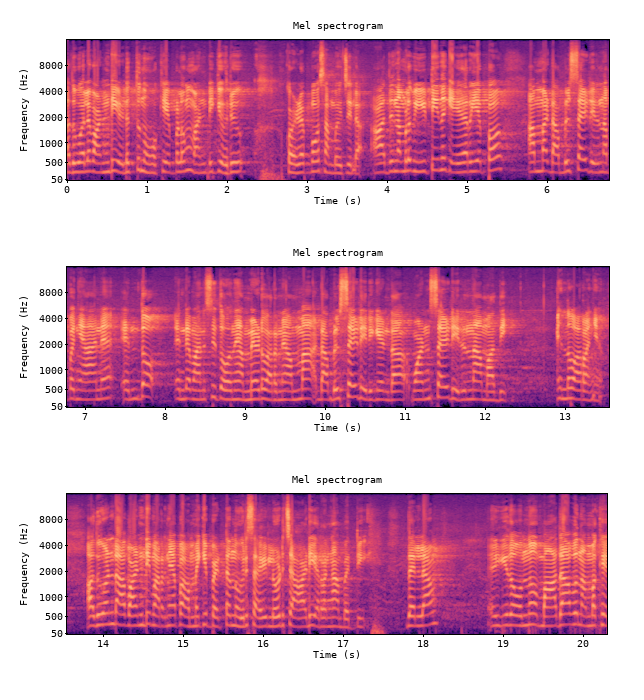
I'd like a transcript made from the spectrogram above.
അതുപോലെ വണ്ടി എടുത്തു നോക്കിയപ്പോഴും വണ്ടിക്ക് ഒരു കുഴപ്പവും സംഭവിച്ചില്ല. ആദ്യം നമ്മൾ വീട്ടിൽ നിന്ന് കയറിയപ്പോൾ അമ്മ ഡബിൾ സൈഡ് ഇരുന്നപ്പോൾ ഞാൻ എന്തോ എന്റെ മനസ്സിൽ തോന്നി അമ്മയോട് പറഞ്ഞു അമ്മ ഡബിൾ സൈഡ് ഇരിക്കേണ്ട വൺ സൈഡ് ഇരുന്നാൽ മതി എന്ന് പറഞ്ഞു. അതുകൊണ്ട് ആ വണ്ടി മറിഞ്ഞപ്പോൾ അമ്മയ്ക്ക് പെട്ടെന്ന് ഒരു സൈഡിലോട് ചാടി ഇറങ്ങാൻ പറ്റി. ഇതെല്ലാം എനിക്ക് തോന്നുന്നു മാതാവ് നമുക്ക്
